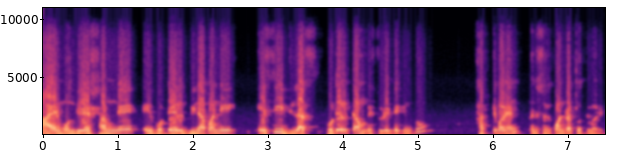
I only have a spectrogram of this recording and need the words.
মায়ের মন্দিরের সামনে এই হোটেল বিনা পানি, এসি, ডিলাক্স হোটেল কাম রেস্টুরেন্টে কিন্তু থাকতে পারেন, তাদের সঙ্গে কন্ট্যাক্ট করতে পারেন।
